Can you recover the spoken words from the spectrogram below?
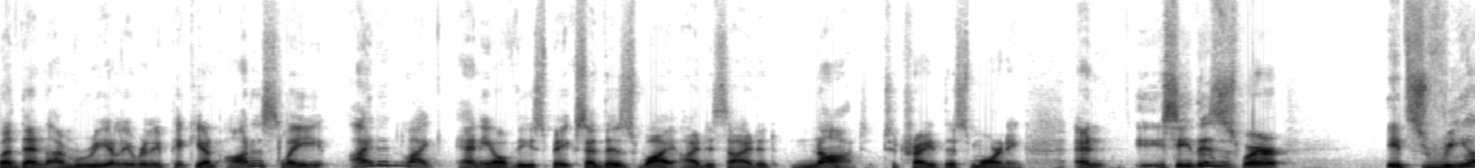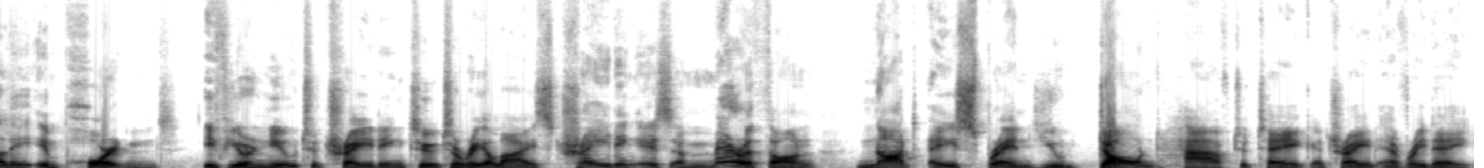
But then I'm really, really picky. And honestly, I didn't like any of these picks. And this is why I decided not to trade this morning. And you see, this is where it's really important if you're new to trading to, to realize trading is a marathon, not a sprint. You don't have to take a trade every day.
